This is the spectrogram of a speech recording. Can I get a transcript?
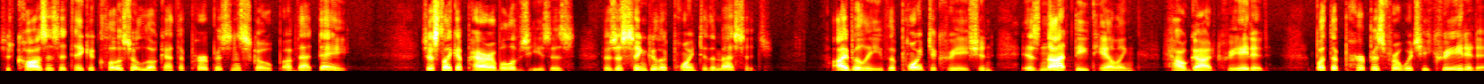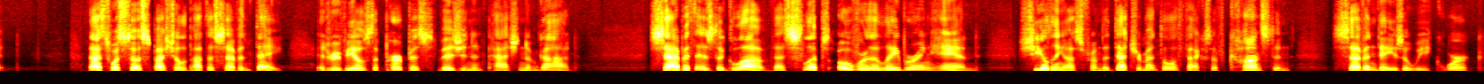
should cause us to take a closer look at the purpose and scope of that day. Just like a parable of Jesus, there's a singular point to the message. I believe the point to creation is not detailing how God created, but the purpose for which He created it. That's what's so special about the seventh day. It reveals the purpose, vision, and passion of God. Sabbath is the glove that slips over the laboring hand, shielding us from the detrimental effects of constant, seven days a week work.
